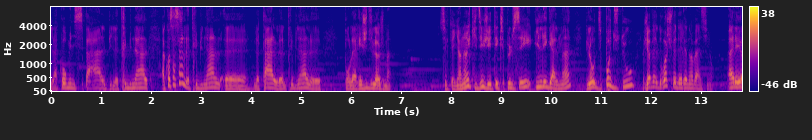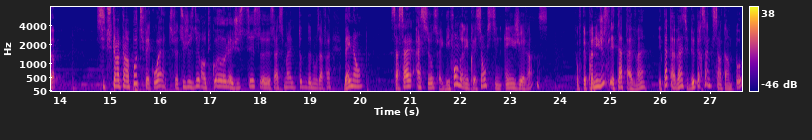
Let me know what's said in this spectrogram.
la cour municipale, puis le tribunal. À quoi ça sert le tribunal, euh, le TAL, le tribunal euh, pour la régie du logement? C'est qu'il y en a un qui dit j'ai été expulsé illégalement, puis l'autre dit pas du tout, j'avais le droit, je fais des rénovations. Allez hop, si tu t'entends pas, tu fais quoi? Tu fais-tu juste dire, en tout cas, la justice, euh, ça se mêle toutes de nos affaires? Ben non. Ça sert à ça. Ça fait que des fois, on a l'impression que c'est une ingérence. Sauf que prenez juste l'étape avant. L'étape avant, c'est deux personnes qui s'entendent pas.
